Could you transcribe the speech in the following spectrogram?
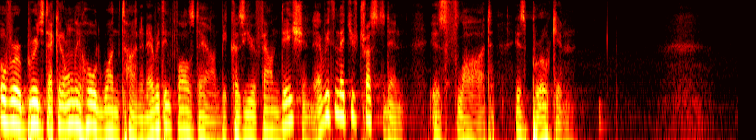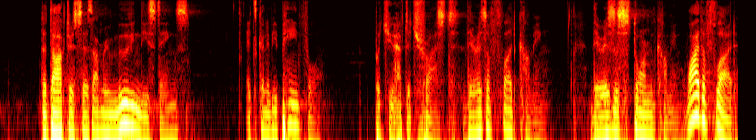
over a bridge that can only hold one ton and everything falls down because your foundation, everything that you've trusted in, is flawed, is broken. The doctor says, I'm removing these things. It's going to be painful. But you have to trust. There is a flood coming. There is a storm coming. Why the flood?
